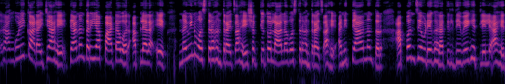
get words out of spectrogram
रांगोळी काढायची आहे. त्यानंतर या पाटावर आपल्याला एक नवीन वस्त्र हंतरायचं आहे. शक्यतो लाल वस्त्र हंतरायचं आहे. आणि त्यानंतर आपण जेवढे घरातील दिवे घेतलेले आहेत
